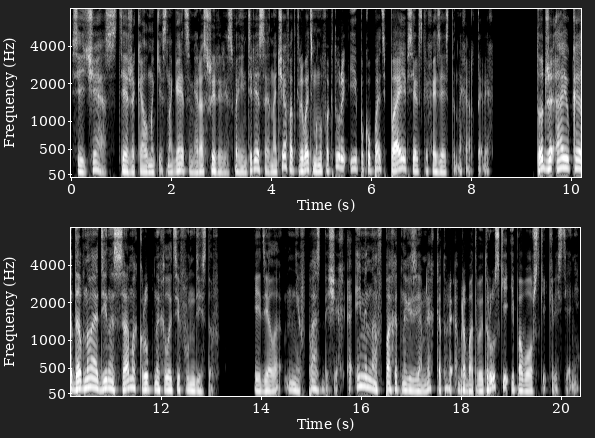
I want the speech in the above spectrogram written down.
Сейчас те же калмыки с нагайцами расширили свои интересы, начав открывать мануфактуры и покупать паи в сельскохозяйственных артелях. Тот же Аюка давно один из самых крупных латифундистов. И дело не в пастбищах, а именно в пахотных землях, которые обрабатывают русские и поволжские крестьяне.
